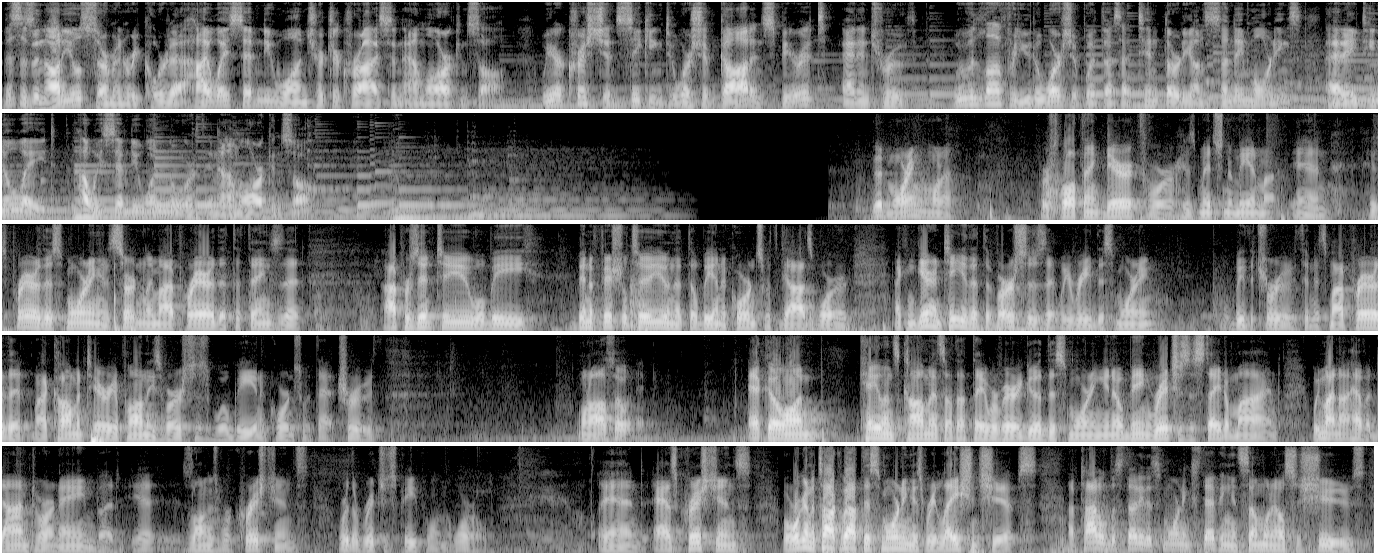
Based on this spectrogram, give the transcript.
This is an audio sermon recorded at Highway 71 Church of Christ in Alma, Arkansas. We are Christians seeking to worship God in spirit and in truth. We would love for you to worship with us at 10:30 on Sunday mornings at 1808 Highway 71 North in Alma, Arkansas. Good morning. I want to first of all thank Derek for his mention to me and my and his prayer this morning, and it's certainly my prayer that the things that I present to you will be beneficial to you and that they'll be in accordance with God's Word. I can guarantee you that the verses that we read this morning will be the truth, and it's my prayer that my commentary upon these verses will be in accordance with that truth. I want to also echo on Kalen's comments. I thought they were very good this morning. You know, being rich is a state of mind. We might not have a dime to our name, but it, as long as we're Christians, we're the richest people in the world. And as Christians, what we're going to talk about this morning is relationships. I've titled the study this morning, Stepping in Someone Else's Shoes.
